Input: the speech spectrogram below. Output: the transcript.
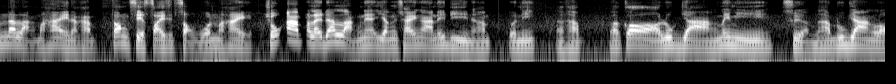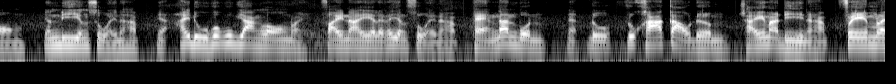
ลต์ด้านหลังมาให้นะครับ ต้องเสียบไฟ 12 โวลต์มาให้โชคอัพอะไรด้านหลังเนี่ยยังใช้งานได้ดีนะครับ ตัวนี้นะครับ แล้วก็ลูกยางไม่มีเสื่อมนะครับ ลูกยางรองยังดียังสวยนะครับเนี่ยให้ดูพวกลูกยางรองหน่อย ไฟในอะไรก็ยังสวยนะครับ แผงด้านบนเนี่ยดูลูกค้าเก่าเดิมใช้มาดีนะครับ เฟรมอะไร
